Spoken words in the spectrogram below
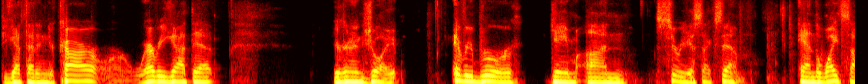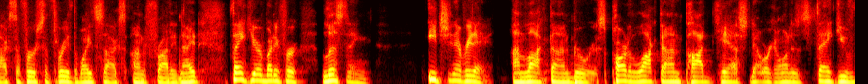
If you got that in your car or wherever you got that, you're going to enjoy every Brewer game on Sirius XM and the White Sox, the first of three of the White Sox on Friday night. Thank you, everybody, for listening each and every day on Locked On Brewers, part of the Locked On Podcast Network. I want to thank you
